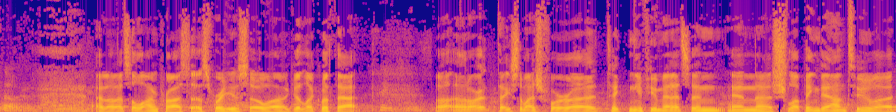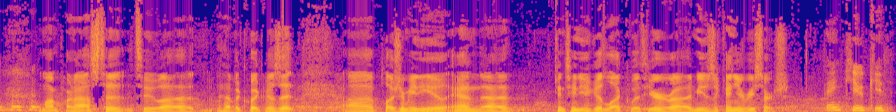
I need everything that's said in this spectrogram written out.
so. I know that's a long process for you, so uh, good luck with that. Well, Eleanor, thanks so much for uh, taking a few minutes and, and uh, schlepping down to uh, Montparnasse to, to uh, have a quick visit. Uh, pleasure meeting you, and uh, continue good luck with your music and your research. Thank you, Keith.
